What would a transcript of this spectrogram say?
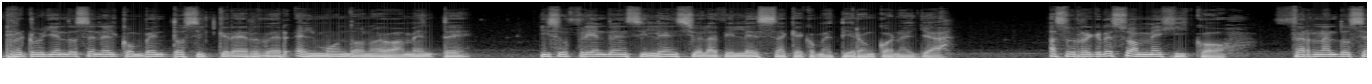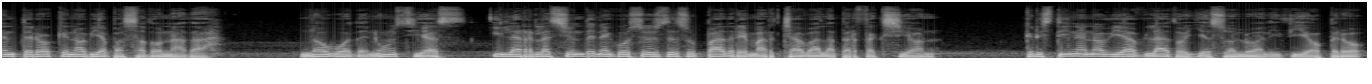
recluyéndose en el convento sin querer ver el mundo nuevamente y sufriendo en silencio la vileza que cometieron con ella. A su regreso a México, Fernando se enteró que no había pasado nada. No hubo denuncias y la relación de negocios de su padre marchaba a la perfección. Cristina no había hablado y eso lo alivió, pero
